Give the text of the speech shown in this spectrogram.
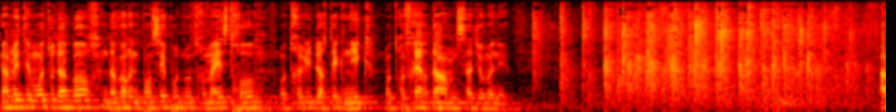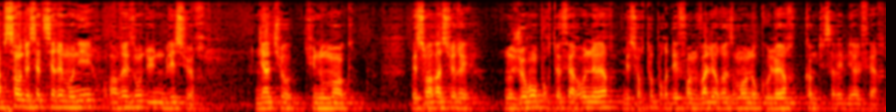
Permettez-moi tout d'abord d'avoir une pensée pour notre maestro, notre leader technique, notre frère d'armes Sadio Mané. Absent de cette cérémonie en raison d'une blessure. Niatio, tu nous manques. Mais sois rassuré, nous jouerons pour te faire honneur, mais surtout pour défendre valeureusement nos couleurs, comme tu savais bien le faire.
